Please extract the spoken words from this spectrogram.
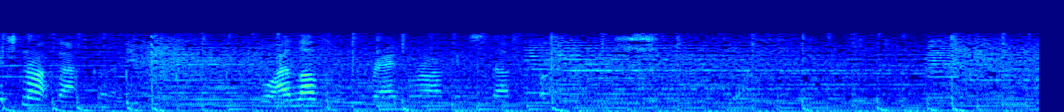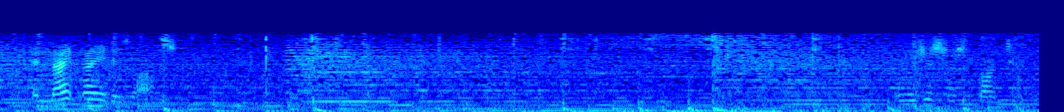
it's not that good. Well I love Ragnarok and stuff but yeah. And Night Night is awesome. Just respond to.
